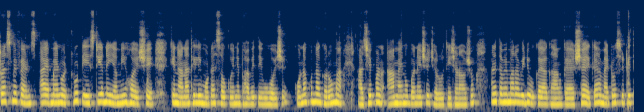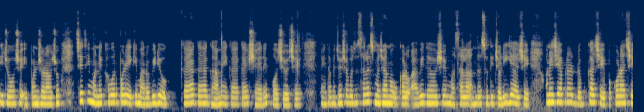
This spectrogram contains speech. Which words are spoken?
ટ્રસ્ટ મી ફ્રેન્ડ્સ આ મેનુ એટલું ટેસ્ટી અને યમી હોય છે કે નાનાથી લઈ મોટા સૌ કોઈને ભાવે તેવું હોય છે. કોના કોના ઘરોમાં આજે પણ આ મેનુ બને છે જરૂરથી જણાવજો. અને તમે મારા વીડિયો કયા ગામ, કયા શહેર, કયા મેટ્રો સિટીથી જોવો છો એ પણ જણાવજો, જેથી મને ખબર પડે કે મારો વીડિયો કયા કયા ગામે, કયા કયા શહેરે પહોંચ્યો છે. તો અહીં તમે જોઈ શકો છો, સરસ મજાનો ઉકાળો આવી ગયો છે, મસાલા અંદર સુધી ચડી ગયા છે અને જે આપણા ડબકા છે, પકોડા છે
